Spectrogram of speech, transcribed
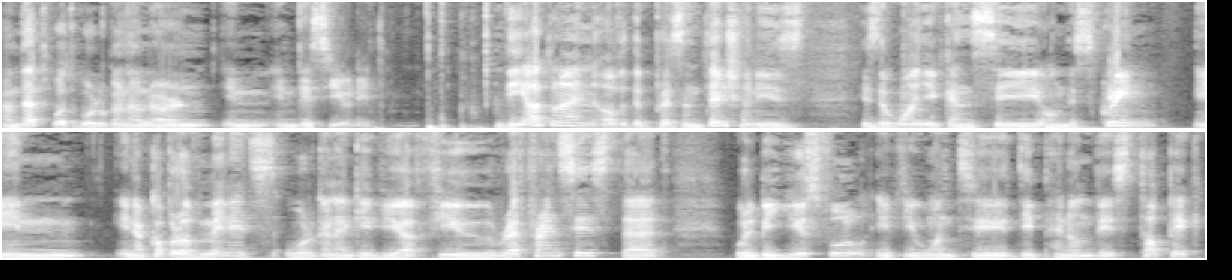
And that's what we're going to learn in, in this unit. The outline of the presentation is, is the one you can see on the screen in in a couple of minutes, we're going to give you a few references that will be useful if you want to depend on this topic.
